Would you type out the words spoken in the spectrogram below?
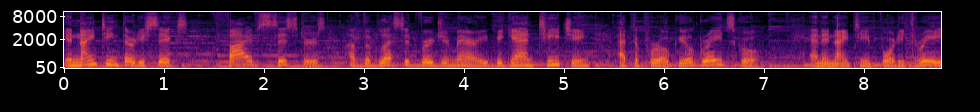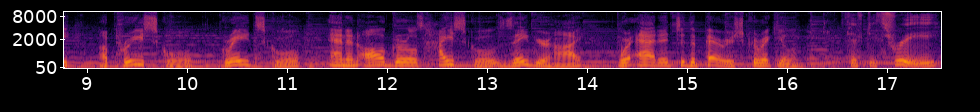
In 1936, five sisters of the Blessed Virgin Mary began teaching at the parochial grade school. And in 1943, a preschool grade school, and an all-girls high school, Xavier High, were added to the parish curriculum. 53,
